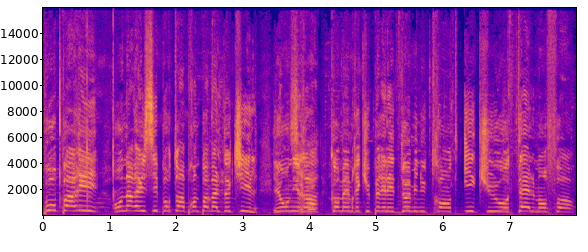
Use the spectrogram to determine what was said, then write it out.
pour Paris On a réussi pourtant à prendre pas mal de kills. Et on ira quand même récupérer les 2 minutes 30 IQO tellement fort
